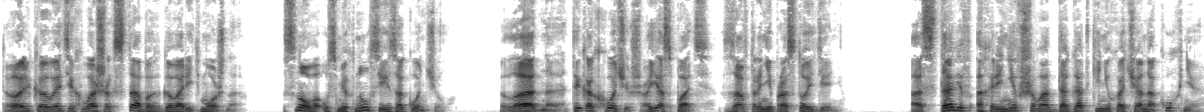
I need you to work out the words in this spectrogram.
«Только в этих ваших стабах говорить можно». Снова усмехнулся и закончил. «Ладно, ты как хочешь, а я спать. Завтра непростой день». Оставив охреневшего от догадки нюхача на кухне,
